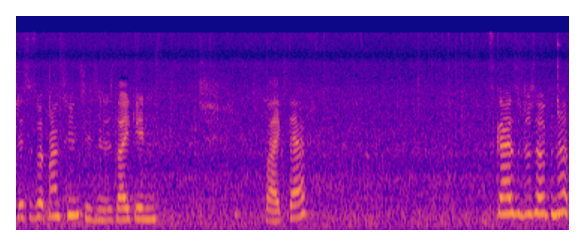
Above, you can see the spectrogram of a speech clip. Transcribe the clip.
This is what monsoon season is like in Flagstaff. Skies will just open up.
